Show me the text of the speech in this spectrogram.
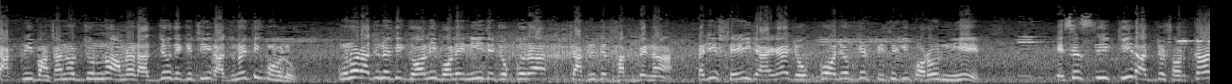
চাকরি বাঁচানোর জন্য আমরা রাজ্যেও দেখেছি রাজনৈতিক মহলও। কোনো রাজনৈতিক দলই বলেনি যে যোগ্যরা চাকরিতে থাকবে না। কাজে সেই জায়গায় যোগ্য অযোগ্যের পৃথকীকরণ নিয়ে এসএসসি কি রাজ্য সরকার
